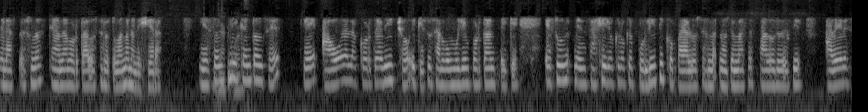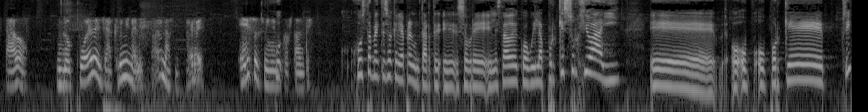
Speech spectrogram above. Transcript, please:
de las personas que han abortado se lo toman a la ligera. Y eso implica entonces que ahora la Corte ha dicho, y que eso es algo muy importante, y que es un mensaje yo creo que político para los, los demás estados, de decir, a ver, Estado, no puedes ya criminalizar a las mujeres. Eso es bien importante. Justamente eso quería preguntarte eh, sobre el estado de Coahuila. ¿Por qué surgió ahí? eh, o, o- por qué? Sí,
